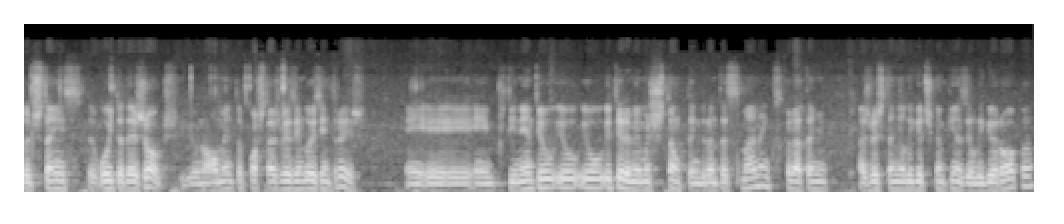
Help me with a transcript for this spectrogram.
todos têm 8 a 10 jogos. Eu normalmente aposto às vezes em 2, em 3. É, é, é impertinente eu, eu, eu, ter a mesma gestão que tenho durante a semana, em que se calhar tenho, às vezes tenho a Liga dos Campeões e a Liga Europa,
